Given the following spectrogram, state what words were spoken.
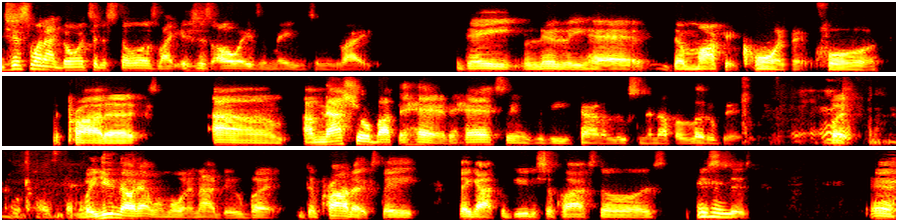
just when I go into the stores, like it's just always amazing to me. Like they literally have the market cornered for the products. Um, I'm not sure about the hair. The hair seems to be kind of loosening up a little bit, but but you know that one more than I do. But the products they they got the beauty supply stores. It's mm-hmm. just yeah.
